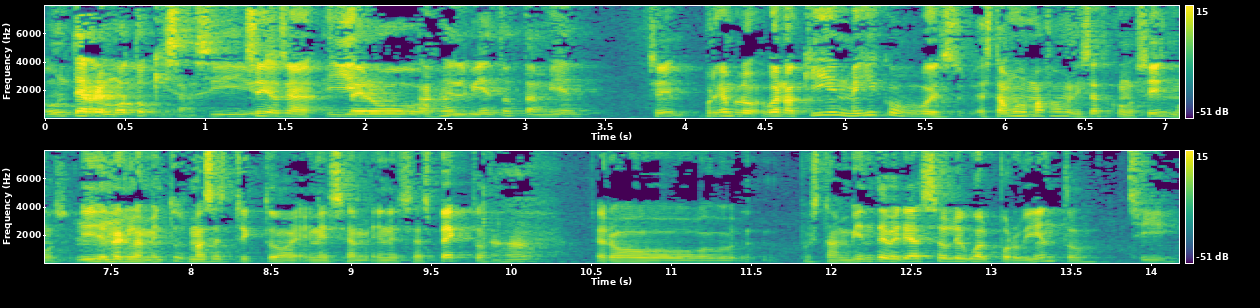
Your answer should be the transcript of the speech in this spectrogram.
Un terremoto quizás, sí. Sí, o sea, y- pero ajá. el viento también. Sí, por ejemplo, bueno, aquí en México pues estamos más familiarizados con los sismos y el reglamento es más estricto en ese, en ese aspecto. Ajá. Pero pues también debería hacerlo igual por viento. Sí.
